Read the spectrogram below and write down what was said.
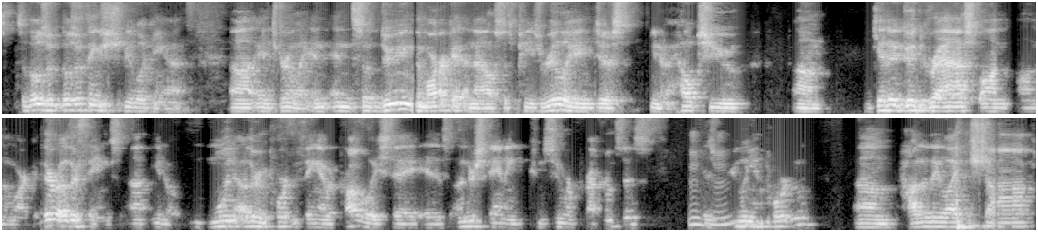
So those are those are things you should be looking at uh, internally, and and so doing the market analysis piece really just you know helps you um, get a good grasp on on the market. There are other things, uh, you know. One other important thing I would probably say is understanding consumer preferences mm-hmm. is really important um, how do they like to shop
